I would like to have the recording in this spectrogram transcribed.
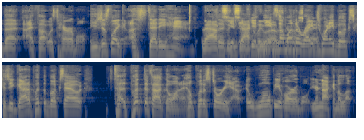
that I thought was terrible. He's just like a steady hand. That's if you, exactly if you what need someone to write say. 20 books because you got to put the books out, t- put DeFalco on it. He'll put a story out. It won't be horrible. You're not going to love it.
